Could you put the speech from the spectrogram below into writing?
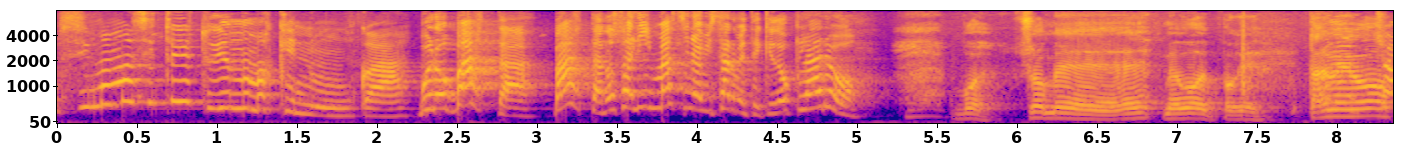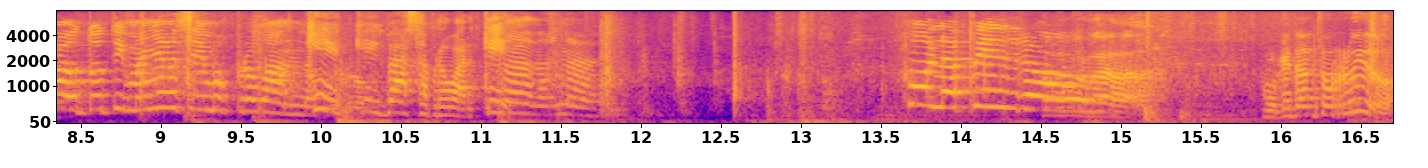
Sí, mamá, sí estoy estudiando más que nunca. Bueno, basta, basta, no salís más sin avisarme, ¿te quedó claro? Bueno, yo me, eh, me voy porque... Hasta luego. Chao, Toti, mañana seguimos probando. ¿Qué? ¿Qué vas a probar? ¿Qué? Nada, nada. Hola, Pedro. Hola. ¿Por qué tanto ruido?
